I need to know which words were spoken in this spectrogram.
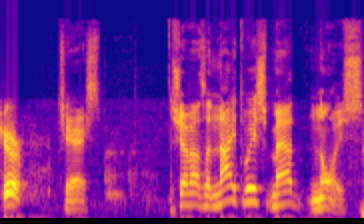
Sure. Cheers. Då kör vi alltså Nightwish med Noise.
